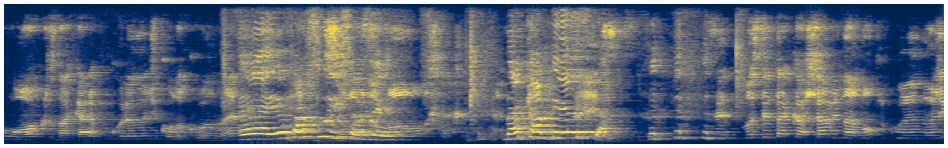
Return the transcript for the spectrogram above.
com óculos na cara procurando onde colocou, não é? É, eu faço isso às vezes. Na cabeça. Você, tá com a chave na mão procurando onde,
